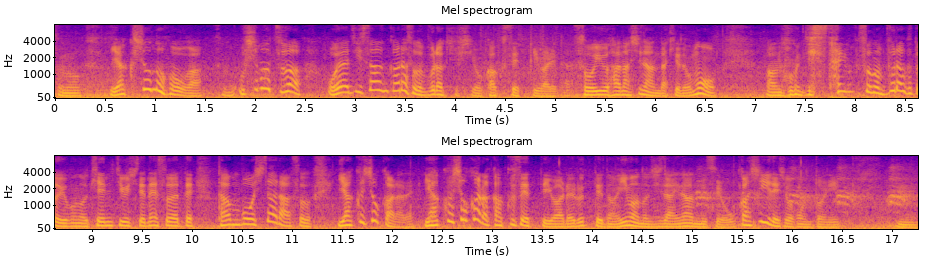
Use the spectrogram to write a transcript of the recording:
その役所の方がその牛松は親父さんからその部落出身を隠せって言われた。そういう話なんだけどもあの 実際その部落というものを研究してねそうやって探訪したらその役所からね役所から隠せって言われるっていうのは今の時代なんですよ。おかしいでしょ本当に。うん、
